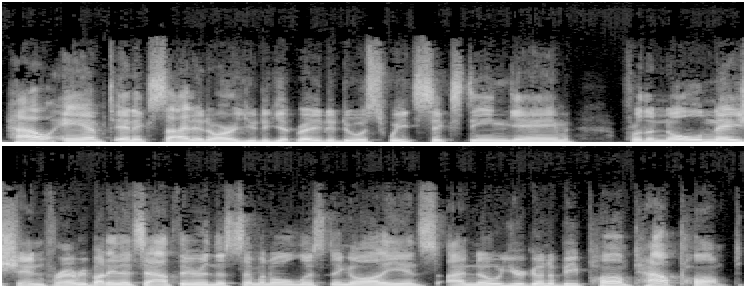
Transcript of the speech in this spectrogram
How amped and excited are you to get ready to do a Sweet 16 game for the Nole Nation, for everybody that's out there in the Seminole listening audience? I know you're going to be pumped. How pumped?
